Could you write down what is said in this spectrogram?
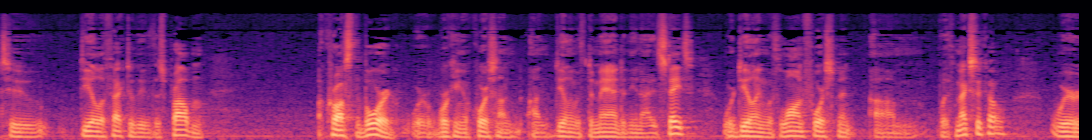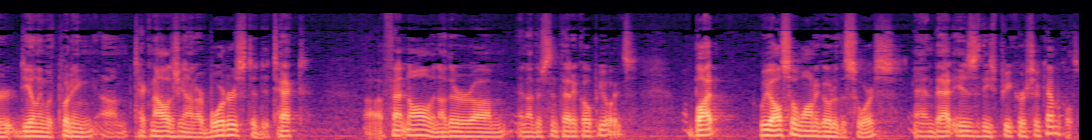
to deal effectively with this problem across the board, we're working, of course, on, on dealing with demand in the United States, we're dealing with law enforcement um, with Mexico. We're dealing with putting um, technology on our borders to detect uh, fentanyl and other, um, and other synthetic opioids. But we also want to go to the source, and that is these precursor chemicals.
